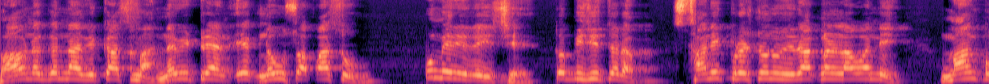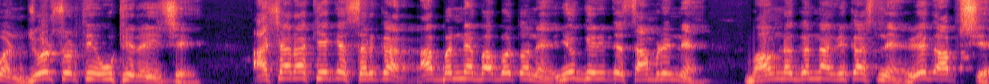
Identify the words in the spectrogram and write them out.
ભાવનગરના વિકાસમાં નવી ટ્રેન એક નવું પાસું ઉમેરી રહી છે, તો બીજી તરફ સ્થાનિક પ્રશ્નોનું નિરાકરણ લાવવાની માંગ પણ જોરશોરથી ઉઠી રહી છે. આશા રાખીએ કે સરકાર આ બંને બાબતોને યોગ્ય રીતે સાંભળીને ભાવનગરના વિકાસને વેગ આપશે.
